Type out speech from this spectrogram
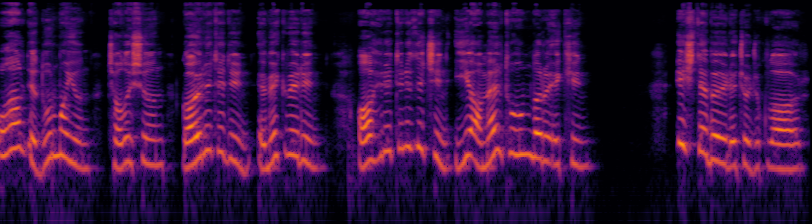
O halde durmayın, çalışın, gayret edin, emek verin. Ahiretiniz için iyi amel tohumları ekin. İşte böyle çocuklar.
